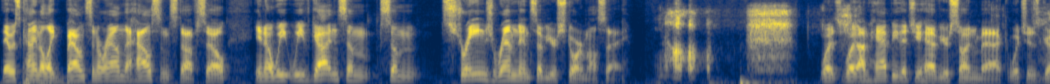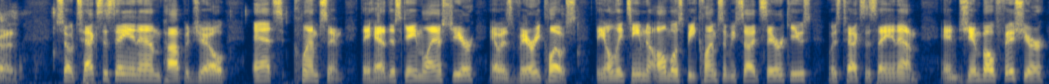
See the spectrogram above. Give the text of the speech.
that was kind of like bouncing around the house and stuff. So, you know, we we've gotten some some strange remnants of your storm, I'll say. Which what I'm happy that you have your sun back, which is good. So Texas A&M, Papa Joe at Clemson. They had this game last year. It was very close. The only team to almost beat Clemson besides Syracuse was Texas A&M. And Jimbo Fisher,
